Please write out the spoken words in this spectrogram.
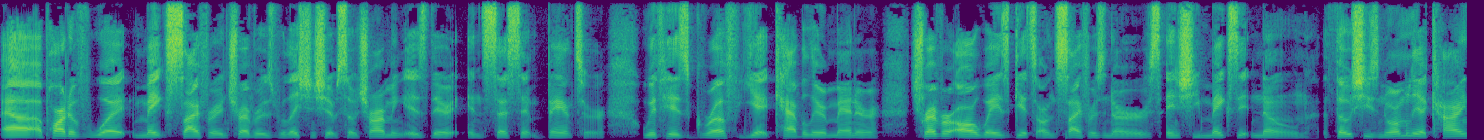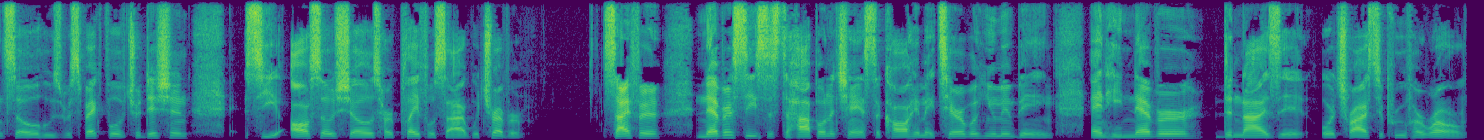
Uh, a part of what makes Sypha and Trevor's relationship so charming is their incessant banter. With his gruff yet cavalier manner, Trevor always gets on Sypha's nerves, and she makes it known. Though she's normally a kind soul who's respectful of tradition, she also shows her playful side with Trevor. Sypha never ceases to hop on a chance to call him a terrible human being, and he never denies it or tries to prove her wrong.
